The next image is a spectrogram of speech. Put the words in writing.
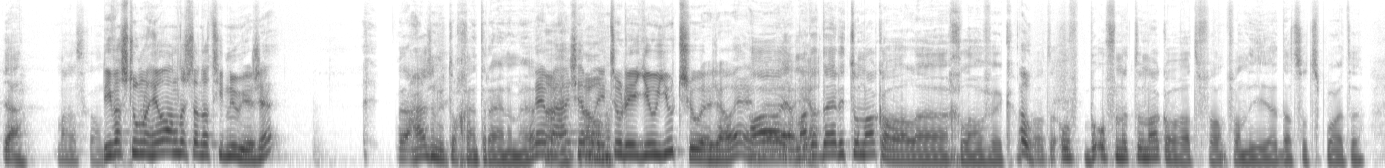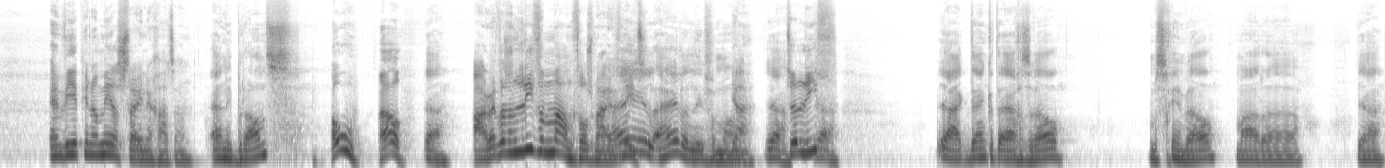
Ja, Maaskant. Die was toen nog heel anders dan dat hij nu is, hè? Hij is nu toch geen trainer meer? Nee, maar hij is helemaal nou. into de jiu-jitsu en zo, hè? En, Oh eh, ja, maar dat deed hij toen ook al wel, eh, geloof ik. Oh. Wat- Of beoefende toen ook al wat van, van die, eh, dat soort sporten. En wie heb je nog meer als trainer gehad dan? Annie Brands. Oh, Oh, Ja, ah, dat was een lieve man, volgens mij, of niet? hele, hele lieve man. Ja. Te lief? Ja. ja, ik denk het ergens wel. Misschien wel, maar eh, ja.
